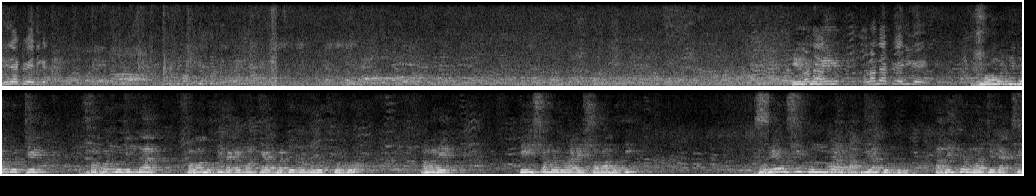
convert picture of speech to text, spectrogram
দিদি একটু এইদিকে। এরপরে সম্বর্ধিত করছেন স্বপন মজুমদার সভাপতি তাকে মঞ্চে আসবার জন্য অনুরোধ করব। আমাদের তেইশ নম্বর ওয়ার্ডের সভাপতি শ্রেয়সী কুণ্ডু আর পাপিয়া কুণ্ডু তাদেরকেও মঞ্চে ডাকছি।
